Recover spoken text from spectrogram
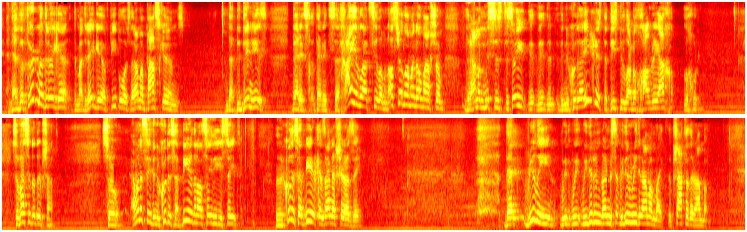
And then the third madrege, the madrege of people, which the Rambam paskins that the din is that it's that it's uh, chayiv latzilam and asher laman el nafsham. The Rambam misses to say the the, nekuda ikris that these people are bechal riyach l'chur. So what's the pshat? So I want to say the nekuda sabir, then I'll say the yisayt. The nekuda sabir kan zayin afshir that really we, we, we didn't understand, we didn't read the Rambam right, the Pshat of the Rambam.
